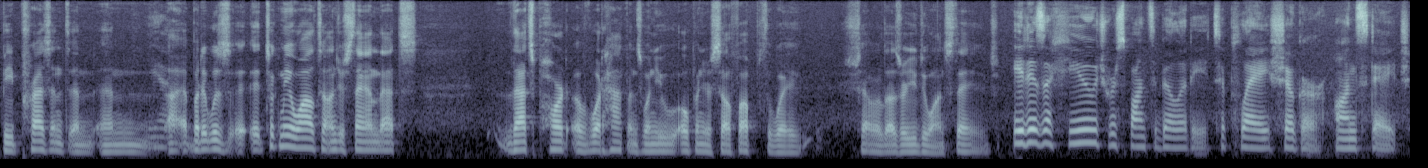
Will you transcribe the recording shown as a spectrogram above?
be present, and, and Yeah. But it, was, it took me a while to understand that's, that's part of what happens when you open yourself up the way Cheryl does or you do on stage. It is a huge responsibility to play sugar on stage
